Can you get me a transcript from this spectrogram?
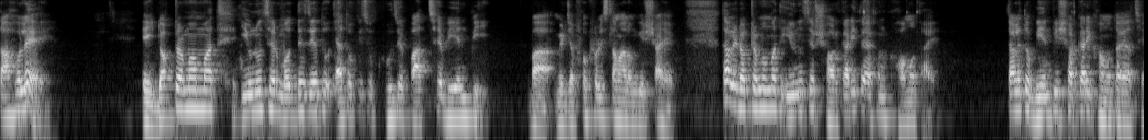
তাহলে এই ডক্টর মোহাম্মদ ইউনুসের মধ্যে যেহেতু এত কিছু খুঁজে পাচ্ছে বিএনপি বা মির্জা ফখরুল ইসলাম আলমগীর সাহেব, তাহলে ডক্টর মোহাম্মদ ইউনুসের সরকারই তো এখন ক্ষমতায়। তাহলে তো বিএনপির সরকারই ক্ষমতায় আছে।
